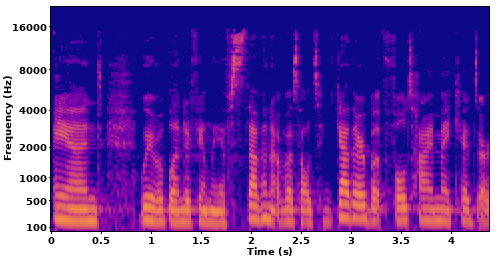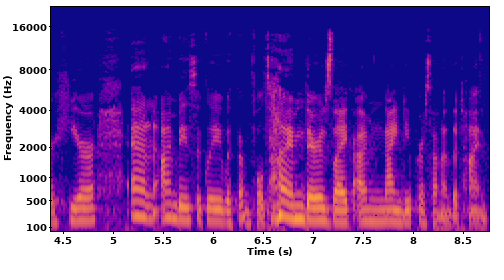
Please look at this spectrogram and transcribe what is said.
And we have a blended family of seven of us all together, but full time, my kids are here and I'm basically with them full time. There's like, I'm 90% of the time.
